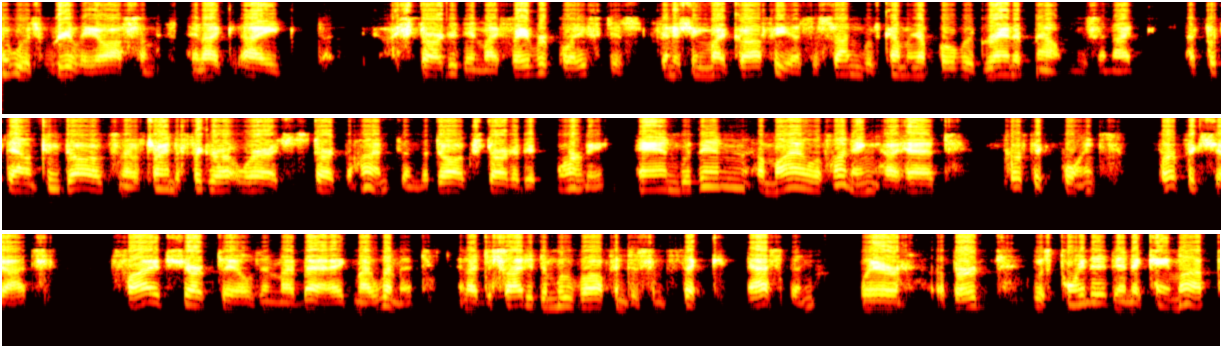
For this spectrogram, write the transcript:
it was really awesome, and I I I started in my favorite place, just finishing my coffee as the sun was coming up over the Granite Mountains, and I I put down two dogs, and I was trying to figure out where I should start the hunt, and the dog started it for me. And within a mile of hunting, I had perfect points, perfect shots, five sharp tails in my bag, my limit, and I decided to move off into some thick aspen where a bird was pointed and it came up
